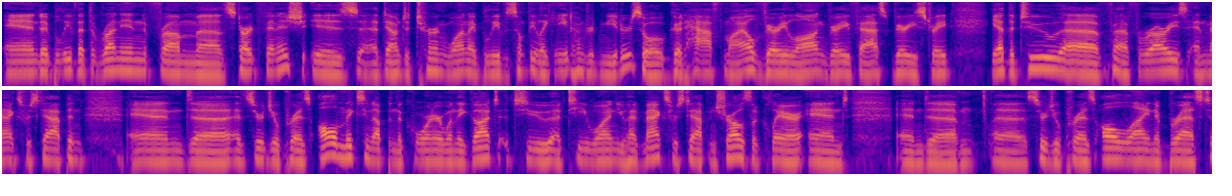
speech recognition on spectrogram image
and I believe that the run in from uh, start finish is uh, down to turn one. I believe something like 800 meters, so a good half mile, very long, very fast, very straight. You had the two uh, uh Ferraris and Max Verstappen and uh, and Sergio Perez all mixing up in the corner. When they got to a T1, you had Max Verstappen, Charles Leclerc, and and um, uh, Sergio Perez all line abreast.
